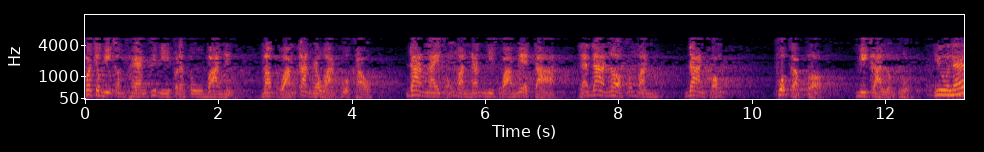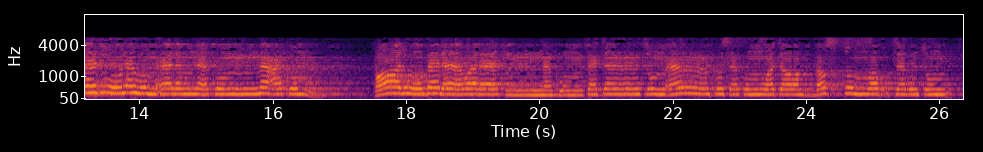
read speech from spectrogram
ก็จะมีกำแพงที่มีประตูบานหนึ่ง มาขวางกั้นระหว่างพวกเขา ด้านในของมันนั้นมีความเมตตา และด้านนอกของมัน ด้านของพวกกลับกรอบมีการลงโทษ ينادونهم ألم نكن معكم قالوا بلى ولكنكم فتنتم أنفسكم وتربصتم وارتبتم ก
